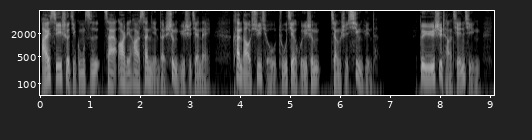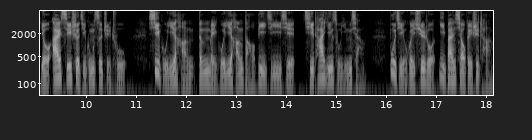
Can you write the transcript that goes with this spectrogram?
，IC 设计公司在2023年的剩余时间内看到需求逐渐回升将是幸运的。对于市场前景，有 IC 设计公司指出，系股银行等美国银行倒闭及一些其他因素影响，不仅会削弱一般消费市场，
